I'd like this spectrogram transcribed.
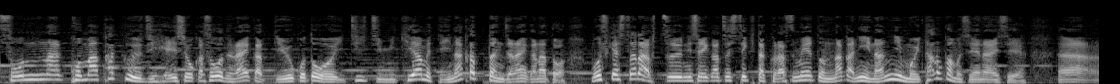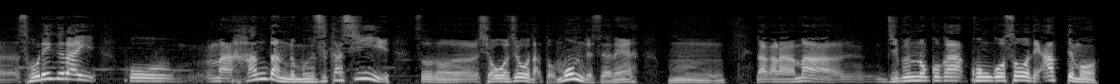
そんな細かく自閉症かそうでないかっていうことをいちいち見極めていなかったんじゃないかなと。もしかしたら普通に生活してきたクラスメートの中に何人もいたのかもしれないし、それぐらい、こう、まあ判断の難しい、その、症状だと思うんですよね。うん。だからまあ、自分の子が今後そうであっても、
